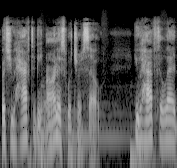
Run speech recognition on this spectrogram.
But you have to be honest with yourself you have to let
